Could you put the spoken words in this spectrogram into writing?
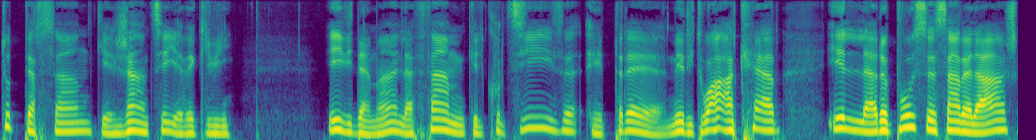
toute personne qui est gentille avec lui. Évidemment, la femme qu'il courtise est très méritoire car il la repousse sans relâche,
